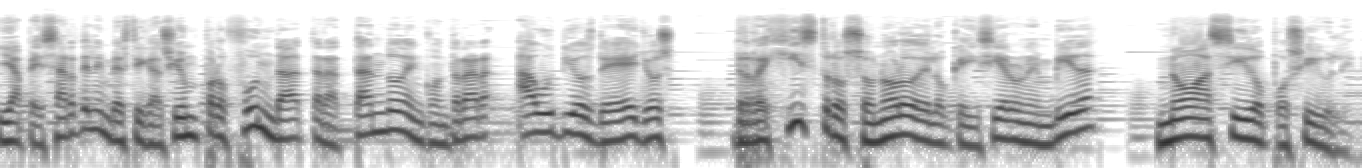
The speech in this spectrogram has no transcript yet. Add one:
y a pesar de la investigación profunda tratando de encontrar audios de ellos, registro sonoro de lo que hicieron en vida, no ha sido posible.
